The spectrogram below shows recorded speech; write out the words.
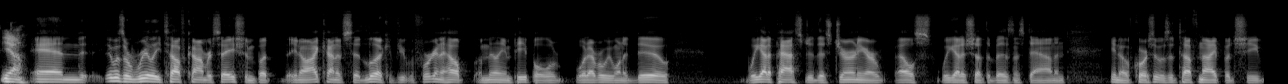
Yeah. and it was a really tough conversation but you know i kind of said look if, you, if we're going to help a million people or whatever we want to do we got to pass through this journey or else we got to shut the business down and you know of course it was a tough night but she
